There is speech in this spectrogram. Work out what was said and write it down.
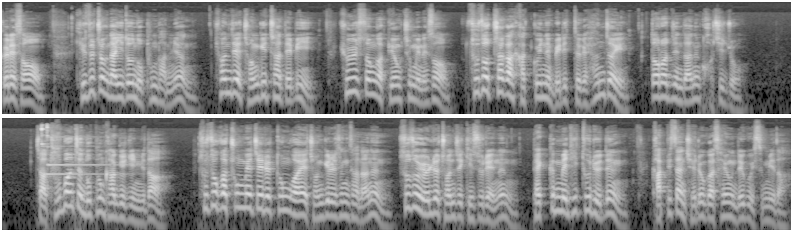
그래서 기술적 난이도 높은 반면 현재 전기차 대비 효율성과 비용 측면에서 수소차가 갖고 있는 메리트가 현저히 떨어진다는 것이죠. 자, 두 번째 높은 가격입니다. 수소가 촉매제를 통과해 전기를 생산하는 수소 연료 전지 기술에는 백금 및 히토류 등 값비싼 재료가 사용되고 있습니다.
